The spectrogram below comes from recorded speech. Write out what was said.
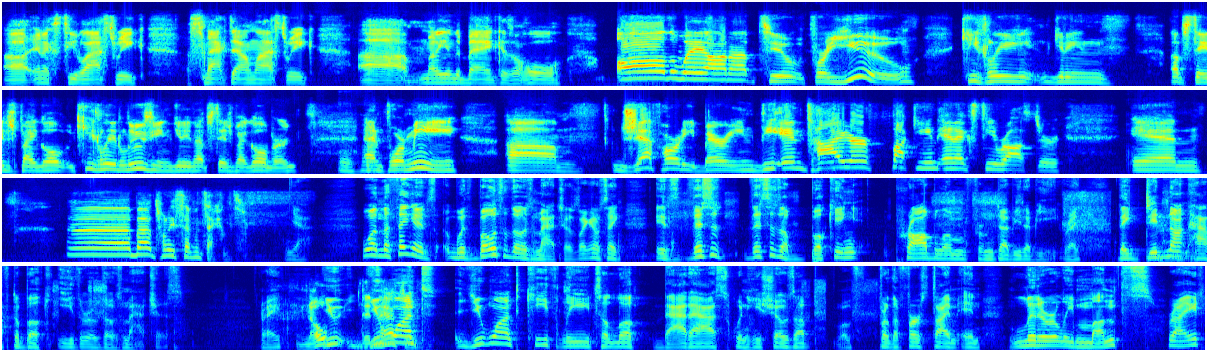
Uh, NXT last week, SmackDown last week, uh, Money in the Bank as a whole, all the way on up to for you, Keith Lee getting upstaged by Gold, Keith Lee losing, getting upstaged by Goldberg, Mhm. and for me, um, Jeff Hardy burying the entire fucking NXT roster in uh, about 27 seconds. Yeah. Well, and the thing is, with both of those matches, like I was saying, is this is this is a booking problem from WWE, right? They did Mm-hmm. not have to book either of those matches, right? Nope, You you have to. You want Keith Lee to look badass when he shows up for the first time in literally months, right?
